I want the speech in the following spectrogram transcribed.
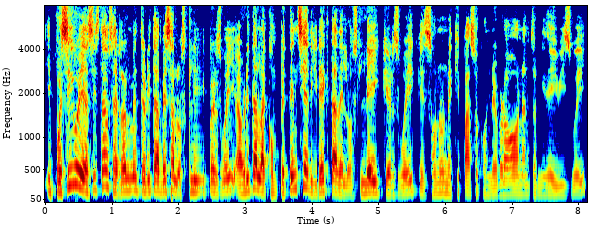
y pues sí, güey, así está. O sea, realmente ahorita ves a los Clippers, güey. Ahorita la competencia directa de los Lakers, güey, que son un equipazo con LeBron, Anthony Davis, güey.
